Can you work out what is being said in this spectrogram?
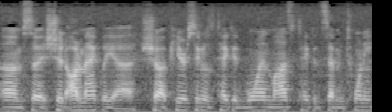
Um, so it should automatically uh, show up here. Signals detected 1, lines detected 720.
